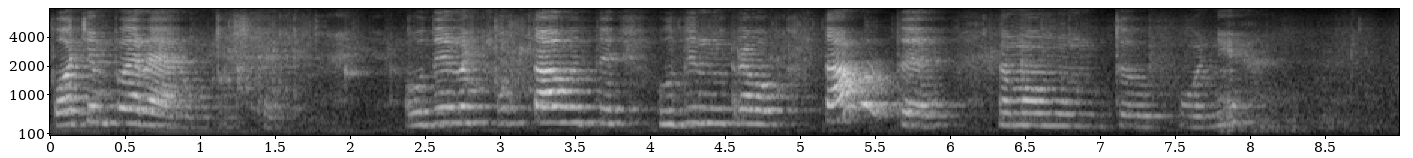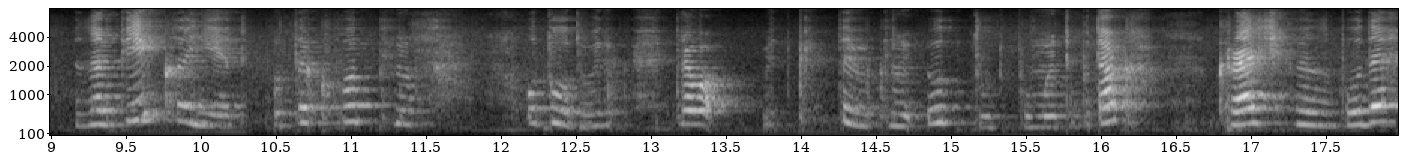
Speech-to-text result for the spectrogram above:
потім перерву трошки. Годинник поставити, годинник треба поставити на моєму телефоні. Запікає. Отак от нас отут треба відкрити вікно і отут помити, бо так краще нас буде.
